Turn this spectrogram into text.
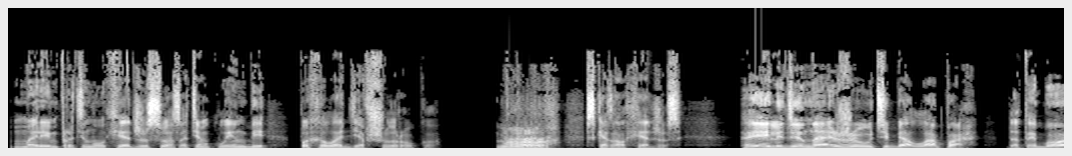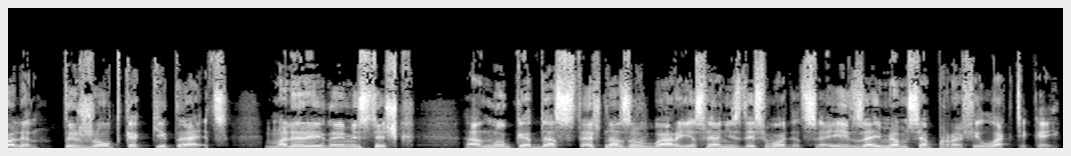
Мэриэм протянул Хеджесу, а затем Куинби похолодевшую руку. «Бррр», — сказал Хеджес. «Эй, ледяная же у тебя лапа! Да ты болен, ты желт, как китаец. Малярийное местечко. А ну-ка, доставь нас в бар, если они здесь водятся, и займемся профилактикой».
